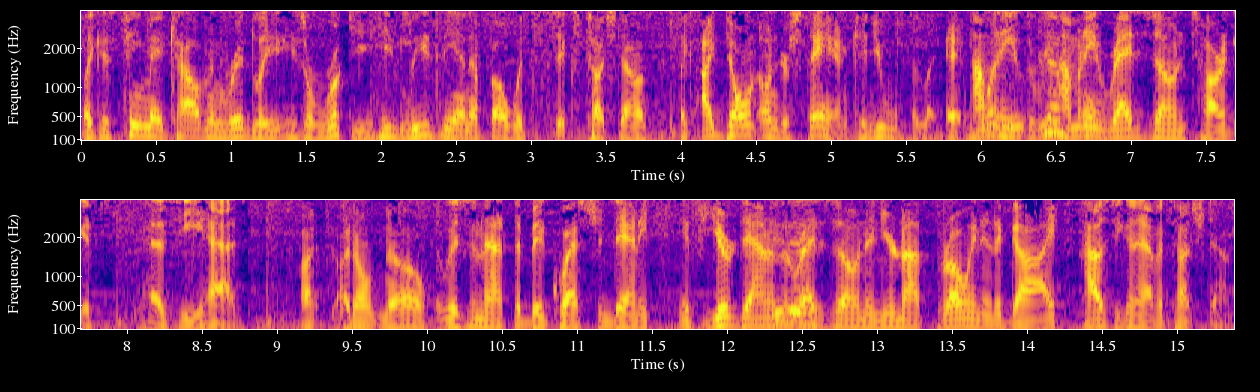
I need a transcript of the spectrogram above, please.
like his teammate Calvin Ridley, he's a rookie. He leads the NFL with six touchdowns. Like, I don't understand. Can you, like, eh, how many is how many red zone targets has he had? I, I don't know. So isn't that the big question, Danny? If you're down in It the red zone and you're not throwing at a guy, how's he going to have a touchdown?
